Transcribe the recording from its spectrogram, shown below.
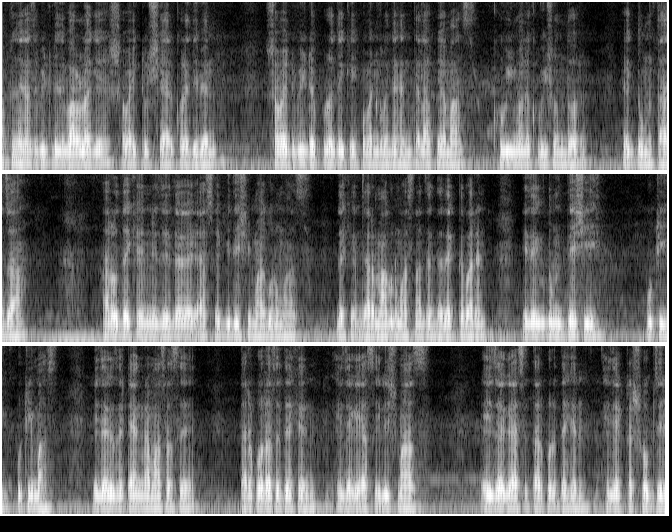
আপনাদের কাছে ভিডিও যদি ভালো লাগে, সবাই একটু শেয়ার করে দিবেন। সবাই একটু ভিডিও পুরো দেখে কমেন্ট করে দেখেন তেলাপিয়া মাছ খুবই মানে খুবই সুন্দর, একদম তাজা। আরও দেখেন যে জায়গায় আছে বিদেশি মাগুর মাছ। দেখেন, যারা মাগুর মাছ না তারা দেখতে পারেন। এই যে একদম দেশি পুঁটি পুঁটি মাছ। এই জায়গায় যে ট্যাংরা মাছ আছে, তারপর আছে দেখেন, এই জায়গায় আছে ইলিশ মাছ। এই জায়গায় আছে, তারপরে দেখেন, এই যে একটা সবজির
